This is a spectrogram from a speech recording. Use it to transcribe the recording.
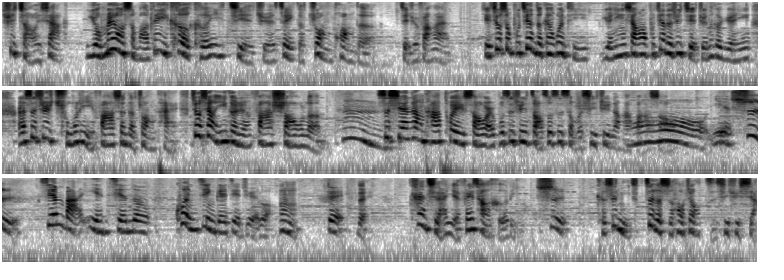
去找一下有没有什么立刻可以解决这个状况的解决方案。也就是不见得跟问题原因相关，不见得去解决那个原因，而是去处理发生的状态。就像一个人发烧了，嗯，是先让他退烧，而不是去找出是什么细菌让他发烧。哦，也是先把眼前的困境给解决了。嗯，对，看起来也非常合理。是可是你这个时候就要仔细去想，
